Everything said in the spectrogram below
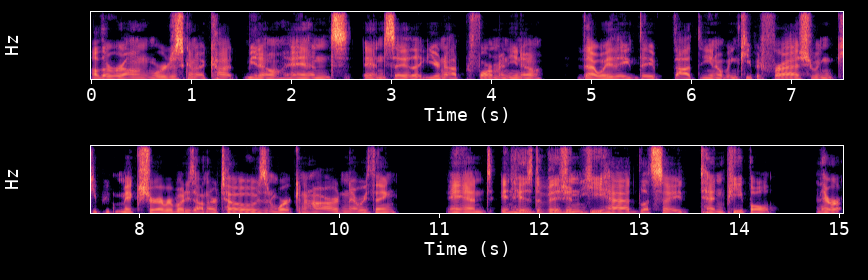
of the rung, we're just going to cut. You know, and and say that you're not performing. You know, that way they they thought you know we can keep it fresh we can keep make sure everybody's on their toes and working hard and everything and in his division he had let's say 10 people and they were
